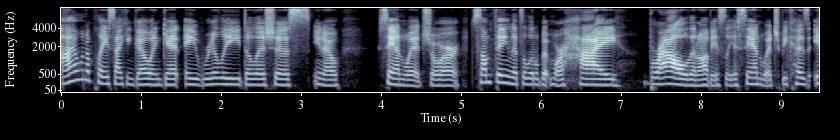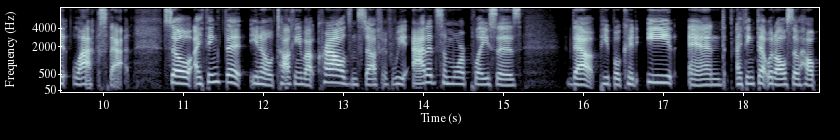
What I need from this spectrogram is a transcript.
I want a place I can go and get a really delicious, you know, sandwich or something that's a little bit more high brow than obviously a sandwich because it lacks that. So I think that, you know, talking about crowds and stuff, if we added some more places that people could eat, and I think that would also help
